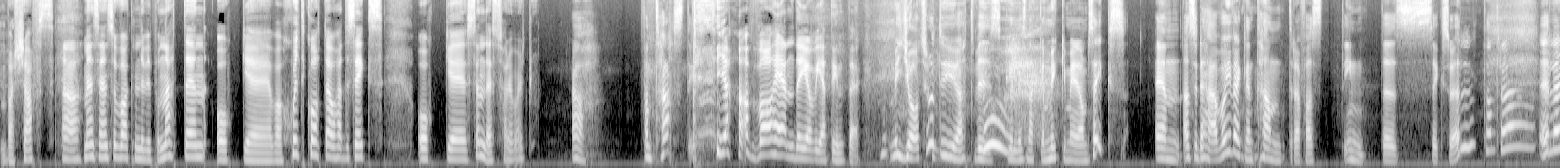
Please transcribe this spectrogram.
bara tjafs. Ja. Men sen så vaknade vi på natten och eh, var skitkåta och hade sex. Och eh, sen dess har det varit bra. Ah, fantastiskt. ja, vad hände? Jag vet inte. Men jag trodde ju att vi skulle snacka mycket mer om sex. Än, alltså det här var ju verkligen tantra fast inte sexuell tantra. Eller?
